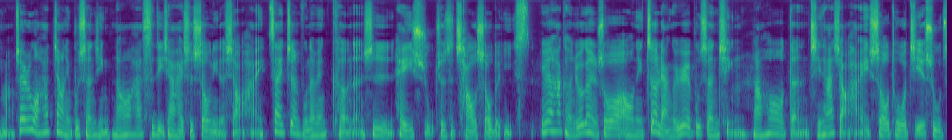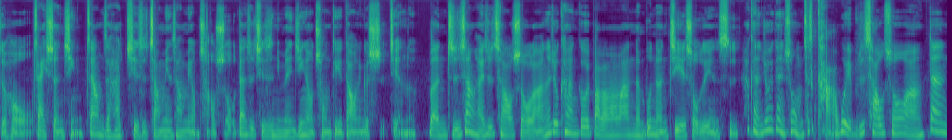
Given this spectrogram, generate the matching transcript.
嘛。所以如果他叫你不申请，然后他私底下还是收你的小孩，在政府那边可能。是黑数，就是超收的意思，因为他可能就会跟你说，哦，你这两个月不申请，然后等其他小孩收托结束之后再申请，这样子他其实账面上没有超收，但是其实你们已经有重叠到那个时间了。本质上还是超收啦，那就看各位爸爸妈妈能不能接受这件事。他可能就会跟你说：“我们这是卡位，不是超收啊。”但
